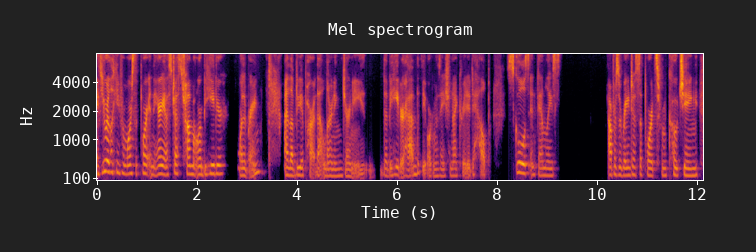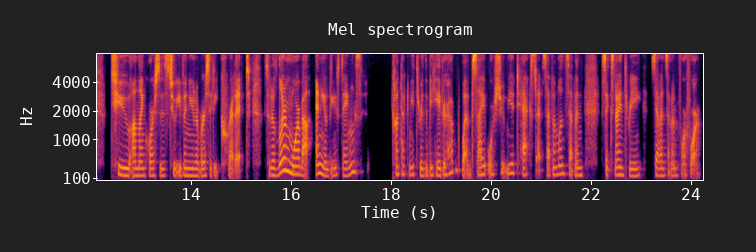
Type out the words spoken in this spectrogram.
If you are looking for more support in the area of stress, trauma, or behavior, or the brain, I'd love to be a part of that learning journey. The Behavior Hub, the organization I created to help schools and families, offers a range of supports from coaching to online courses to even university credit. So, to learn more about any of these things, contact me through the Behavior Hub website or shoot me a text at 717 693 7744.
